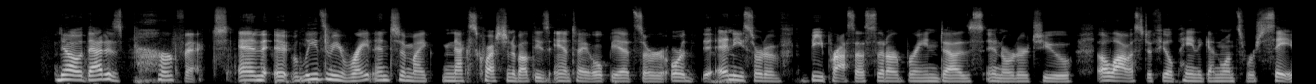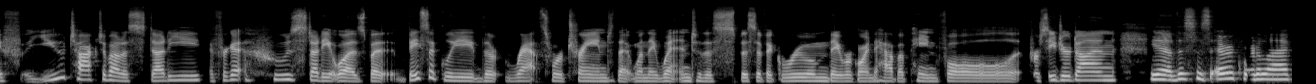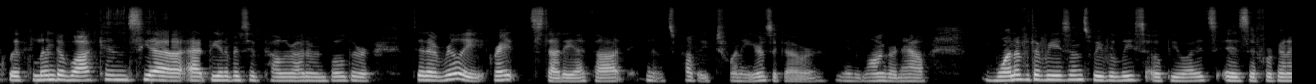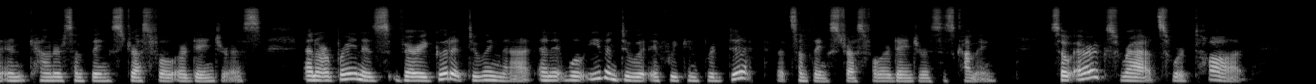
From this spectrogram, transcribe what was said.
No, that is perfect. And it leads me right into my next question about these anti-opiates or or mm-hmm. any sort of B process that our brain does in order to allow us to feel pain again once we're safe. You talked about a study, I forget whose study it was, but basically the rats were trained that when they went into this specific room, they were going to have a painful procedure done. Yeah, this is Eric Wiertelak with Linda Watkins, yeah, at the University of Colorado in Boulder did a really great study. I thought, you know, it's probably 20 years ago or maybe longer now. One of the reasons we release opioids is if we're going to encounter something stressful or dangerous. And our brain is very good at doing that. And it will even do it if we can predict that something stressful or dangerous is coming. So Eric's rats were taught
